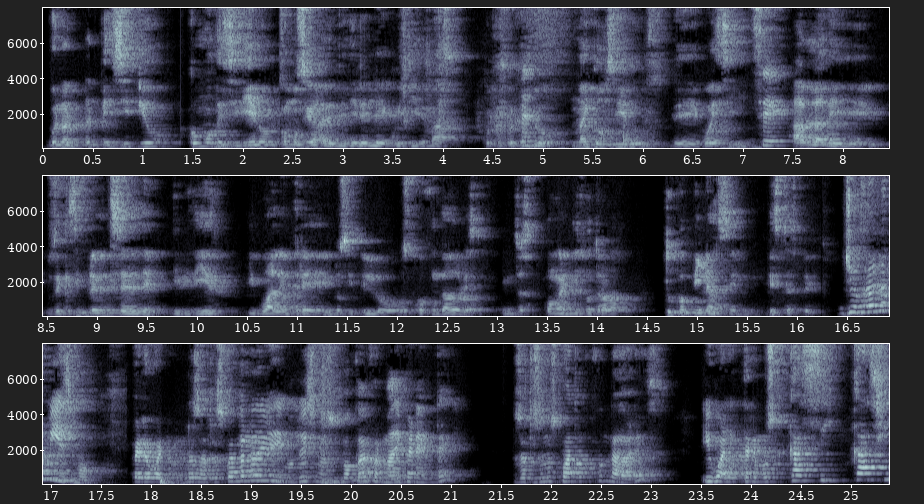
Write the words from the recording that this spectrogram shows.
bueno, al principio ¿cómo decidieron cómo se iban a dividir el equity y demás? Porque, por ejemplo, Michael Seals de YC habla de, pues, de, que simplemente se debe dividir igual entre los, los cofundadores mientras pongan el mismo trabajo. ¿Tú qué opinas en este aspecto? Yo creo lo mismo, pero bueno, nosotros cuando lo dividimos lo hicimos un poco de forma diferente. Nosotros somos cuatro cofundadores, igual tenemos casi, casi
